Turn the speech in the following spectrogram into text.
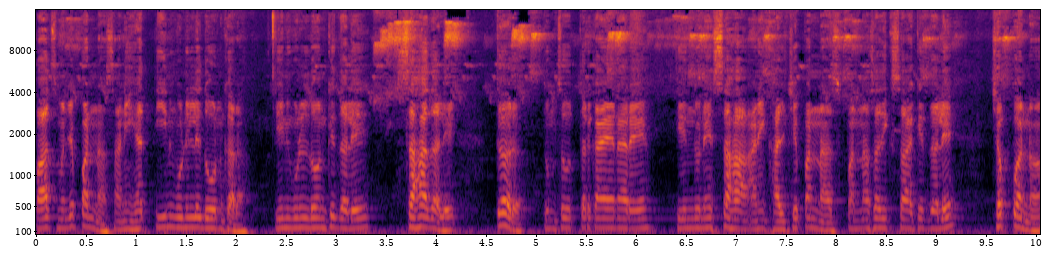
पाच म्हणजे पन्नास. आणि ह्या तीन गुणिले दोन करा. तीन गुणिले दोन किती झाले? सहा झाले. तर तुमचं उत्तर काय येणार आहे? तीन दुने सहा आणि खालचे पन्नास. पन्नास अधिक सहा किती झाले? छप्पन्न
